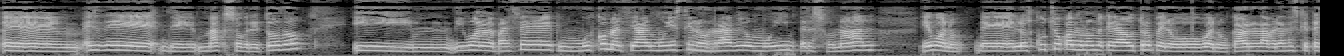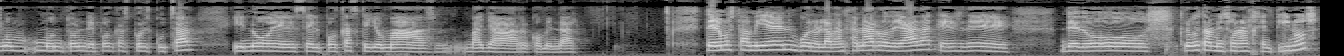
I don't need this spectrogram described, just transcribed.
Eh, es de, de Mac sobre todo. Y, bueno, me parece muy comercial, muy estilo radio, muy impersonal. Y bueno, eh, lo escucho cuando no me queda otro, pero bueno, que ahora la verdad es que tengo un montón de podcasts por escuchar y no es el podcast que yo más vaya a recomendar. Tenemos también, bueno, La manzana rodeada, que es de de dos, creo que también son argentinos,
